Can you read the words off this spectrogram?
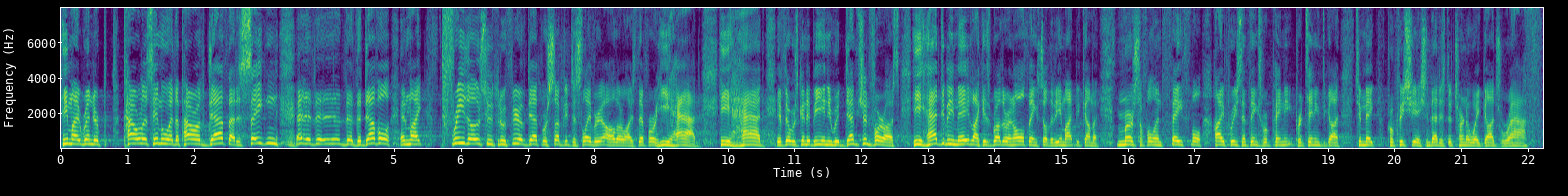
He might render powerless him who had the power of death, that is Satan, uh, the, the, the, devil, and might free those who through fear of death were subject to slavery all their lives. Therefore, he had, he had, if there was going to be any redemption for us, he had to be made like his brother in all things so that he might become a merciful and faithful high priest in things pertaining to God to make propitiation, that is to turn away God's wrath,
